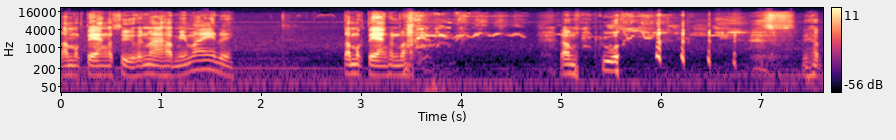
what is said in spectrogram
ตำมักแตงก็สื่อเพิ่นมาครับไม่ไหมเลยตำมักแตงเพิ่นว่าตำมักทั่วนี่ครับ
